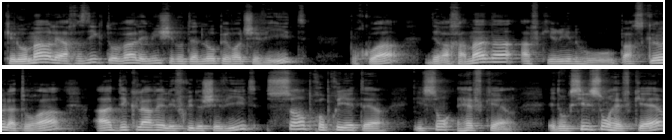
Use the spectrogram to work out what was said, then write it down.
Kelomar le'achzik tova le'mi shenotenlo perot shevi'it. Pourquoi? Derachamana afkirinhu. Parce que la Torah a déclaré les fruits de shevi'it sans propriétaire. Ils sont hefker. Et donc s'ils sont hefker,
